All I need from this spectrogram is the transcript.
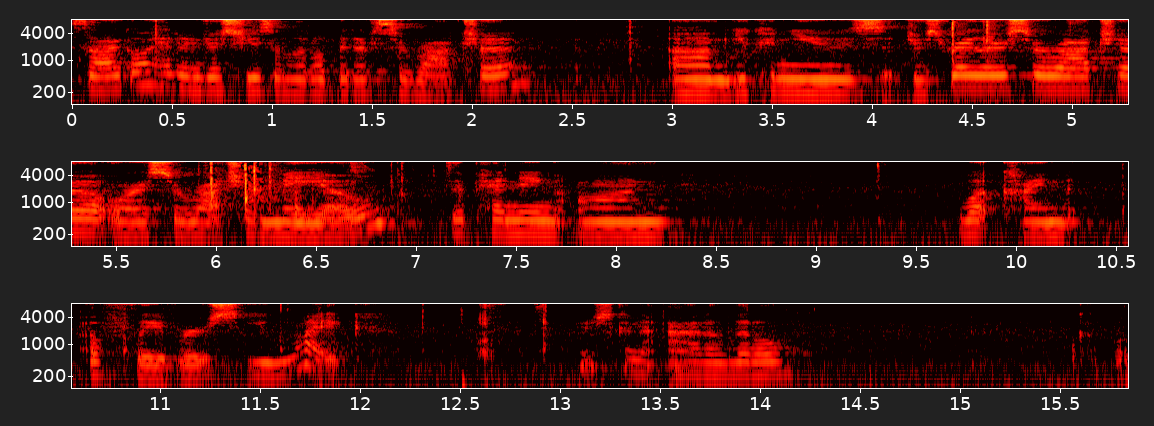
So I go ahead and just use a little bit of sriracha. Um, you can use just regular sriracha or sriracha mayo, depending on what kind of flavors you like. I'm just gonna add a little, couple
